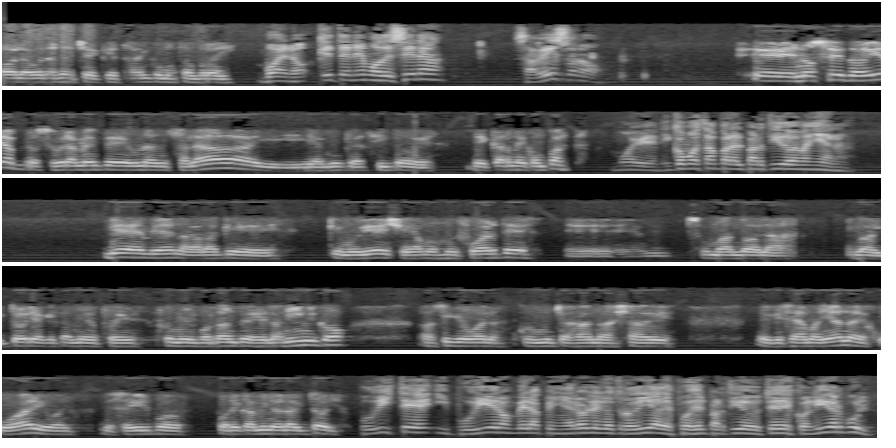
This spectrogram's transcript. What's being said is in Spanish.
Hola, buenas noches, ¿qué tal? ¿Cómo están por ahí? Bueno, ¿qué tenemos de cena? ¿Sabés o no? Eh, no sé todavía, pero seguramente una ensalada y algún pedacito de, de carne con pasta. Muy bien. ¿Y cómo están para el partido de mañana? Bien, bien, la verdad que, que muy bien, llegamos muy fuertes, eh, sumando la, la victoria que también fue, fue muy importante desde el anímico, así que bueno, con muchas ganas ya de, de que sea mañana, de jugar y bueno, de seguir por, por el camino de la victoria. ¿Pudiste y pudieron ver a Peñarol el otro día después del partido de ustedes con Liverpool?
